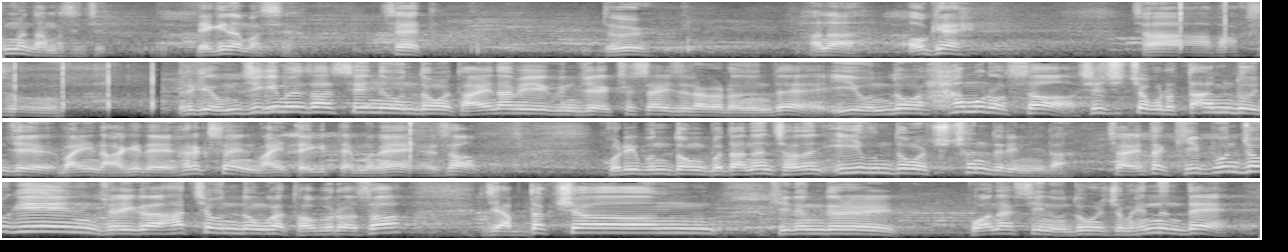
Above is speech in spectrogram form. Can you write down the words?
좀만 남았어요. 이제 네 개 남았어요. 셋, 둘, 하나. 오케이. 자, 박수. 이렇게 움직이면서 할 수 있는 운동을 다이나믹 이제 엑서사이즈라 그러는데 이 운동을 함으로써 실질적으로 땀도 이제 많이 나게 돼요. 혈액순환이 많이 되기 때문에 그래서 고립 운동보다는 저는 이 운동을 추천드립니다. 자, 일단 기본적인 저희가 하체 운동과 더불어서 이제 압덕션 기능들을 보완할 수 있는 운동을 좀 했는데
